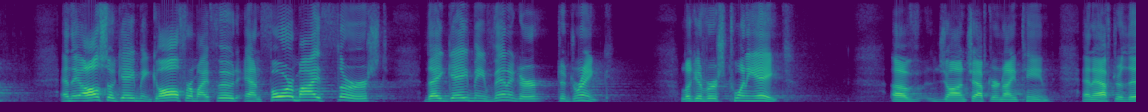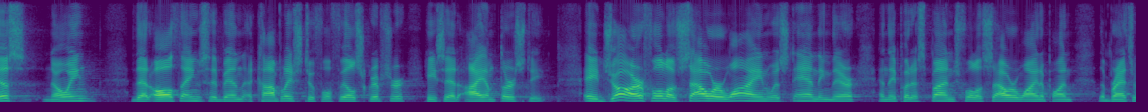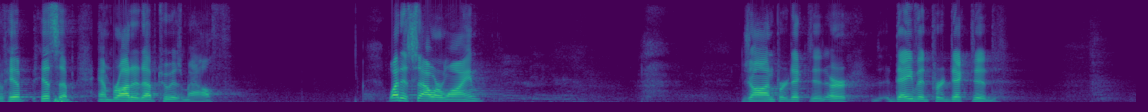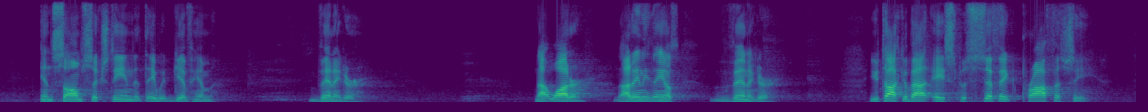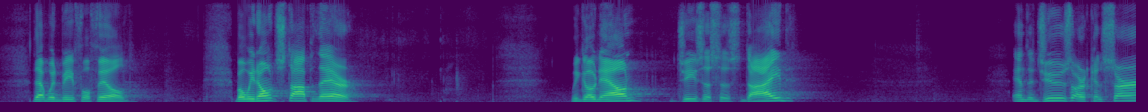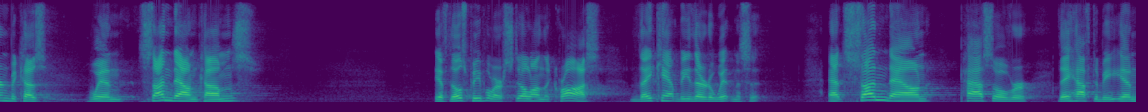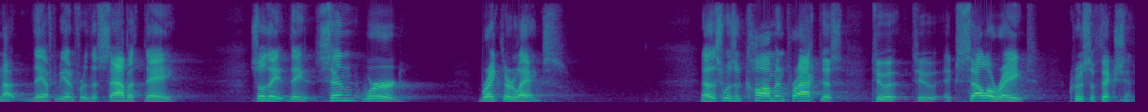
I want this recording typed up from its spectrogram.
And they also gave me gall for my food, and for my thirst they gave me vinegar to drink. Look at verse 28 of John chapter 19. And after this, knowing that all things had been accomplished to fulfill Scripture, he said, I am thirsty. A jar full of sour wine was standing there, and they put a sponge full of sour wine upon the branch of hyssop and brought it up to his mouth. What is sour wine? John predicted, or David predicted in Psalm 16 that they would give him vinegar. Not water, not anything else vinegar. You talk about a specific prophecy that would be fulfilled. But we don't stop there. We go down, Jesus has died, and the Jews are concerned because when sundown comes, if those people are still on the cross, they can't be there to witness it. At sundown, Passover, they have to be in, uh, they have to be in for the Sabbath day. So they, they send word, break their legs. Now, this was a common practice to, to accelerate crucifixion.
